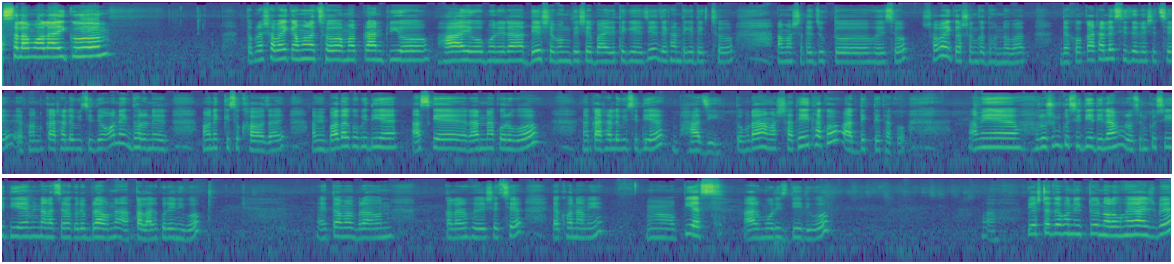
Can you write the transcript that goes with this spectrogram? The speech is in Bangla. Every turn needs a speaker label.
Speaker 1: আসসালামু আলাইকুম। তোমরা সবাই কেমন আছো? আমার প্রাণ প্রিয় ভাই ও বোনেরা দেশ এবং দেশের বাইরে থেকে যে যেখান থেকে দেখছ, আমার সাথে যুক্ত হয়েছো, সবাইকে অসংখ্য ধন্যবাদ। দেখো কাঁঠালের সিজন এসেছে। এখন কাঁঠালে বিচি দিয়ে অনেক ধরনের অনেক কিছু খাওয়া যায়। আমি বাঁধাকপি দিয়ে আজকে রান্না করব, কাঁঠালে বিচি দিয়ে ভাজি। তোমরা আমার সাথেই থাকো আর দেখতে থাকো। আমি রসুন কুচি দিয়ে দিলাম। রসুন কুচি দিয়ে আমি নাড়াচাড়া করে ব্রাউন কালার করে নিব। তো আমার ব্রাউন কালার হয়ে এসেছে। এখন আমি পেঁয়াজ আর মরিচ দিয়ে দিব। পেঁয়াজটা যখন একটু নরম হয়ে আসবে,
